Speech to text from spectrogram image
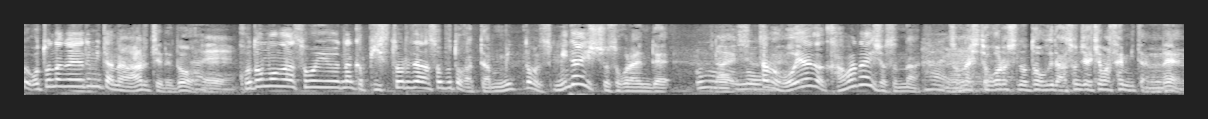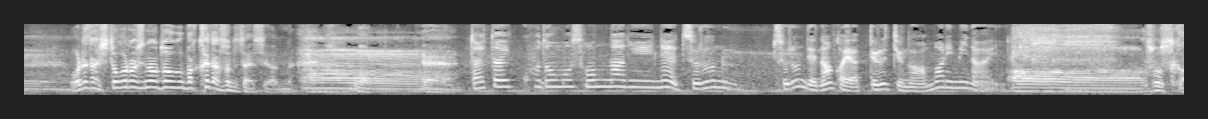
う大人がやるみたいなのはあるけれど、はい、子供がそういうなんかピストルで遊ぶとかって見見ないでしょ？そこら辺で。多分親が買わないでしょ？そんな、はい、そんな人殺しの道具で遊んじゃいけませんみたいなね、俺ら人殺しの道具ばっかりで遊んでたんですよ。もう、ええ、大体子供そんなにねつるんつるんで何かやってるっていうのはあんまり見ない。ああそうっすか。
